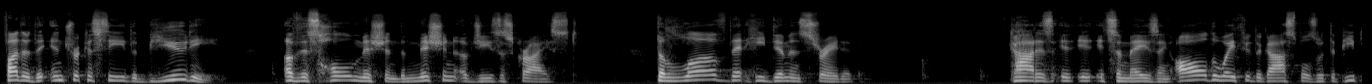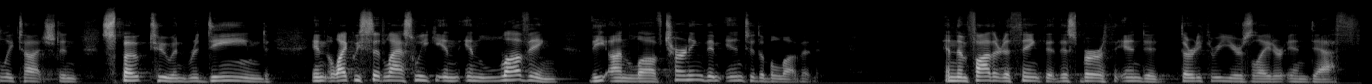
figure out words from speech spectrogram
Father, the intricacy, the beauty of this whole mission, the mission of Jesus Christ, the love that he demonstrated. God, is it, it's amazing. All the way through the Gospels with the people he touched and spoke to and redeemed. And like we said last week, in, in loving the unloved, turning them into the beloved. And then, Father, to think that this birth ended 33 years later in death,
